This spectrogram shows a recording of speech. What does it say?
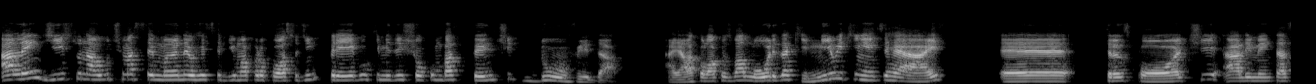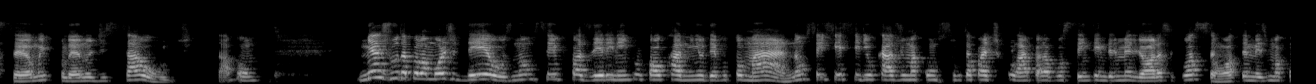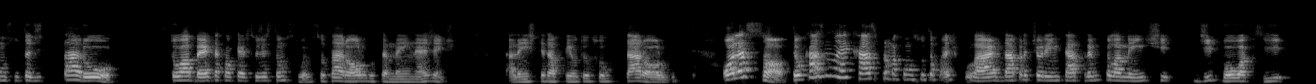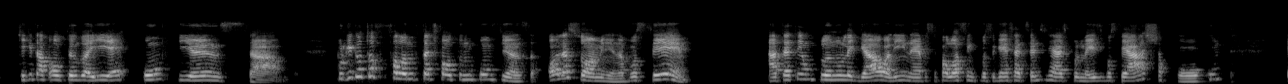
Além disso, na última semana eu recebi uma proposta de emprego que me deixou com bastante dúvida. Aí ela coloca os valores aqui: R$ 1.500, é, transporte, alimentação e plano de saúde. Tá bom. Me ajuda, pelo amor de Deus. Não sei o que fazer e nem por qual caminho devo tomar. Não sei se esse seria o caso de uma consulta particular para você entender melhor a situação, ou até mesmo uma consulta de tarô. Estou aberta a qualquer sugestão sua. Eu sou tarólogo também, né, gente? Além de terapeuta, eu sou tarólogo. Olha só, teu caso não é caso para uma consulta particular, dá para te orientar tranquilamente de boa aqui. O que está faltando aí é confiança. Por que, que eu estou falando que está te faltando confiança? Olha só, menina, você até tem um plano legal ali, né? Você falou assim que você ganha 700 reais por mês e você acha pouco.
